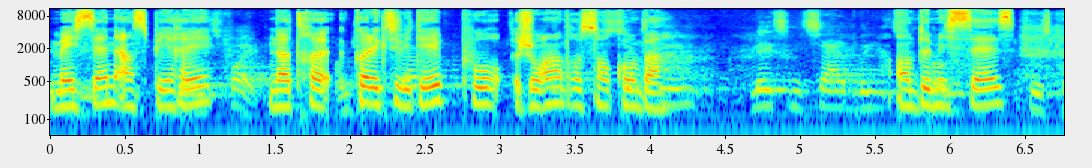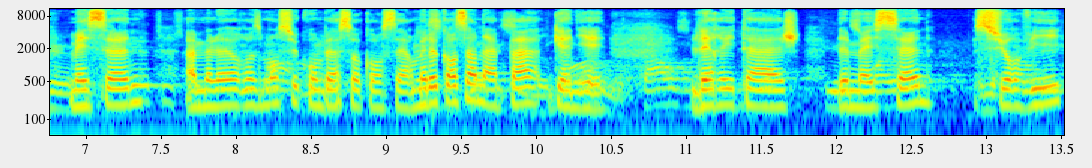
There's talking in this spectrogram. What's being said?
Mason inspiré notre collectivité pour joindre son combat. En 2016, Mason a malheureusement succombé à son cancer, mais le cancer n'a pas gagné. L'héritage de Mason survit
